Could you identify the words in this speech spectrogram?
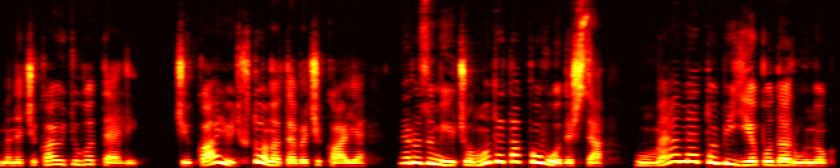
мене чекають у готелі. Чекають? Хто на тебе чекає? Не розумію, чому ти так поводишся. У мене тобі є подарунок.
